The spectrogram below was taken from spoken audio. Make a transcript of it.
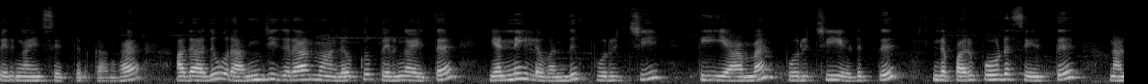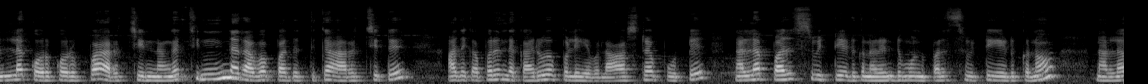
பெருங்காயம் சேர்த்துருக்காங்க. அதாவது ஒரு அஞ்சு கிராம் அளவுக்கு பெருங்காயத்தை எண்ணெயில் வந்து பொரித்து தீயாமல் பொரித்து எடுத்து இந்த பருப்போடு சேர்த்து நல்லா கொர கொரப்பாக அரைச்சிருந்தாங்க சின்ன ரவை பதத்துக்கு அரைச்சிட்டு அதுக்கப்புறம் இந்த கருவேப்பிலையை லாஸ்ட்டாக போட்டு நல்லா பல்ஸ் விட்டு எடுக்கணும். ரெண்டு மூணு பல்ஸ் விட்டு எடுக்கணும். நல்லா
